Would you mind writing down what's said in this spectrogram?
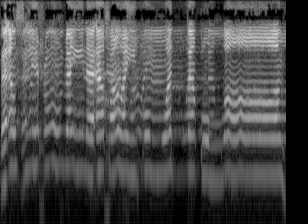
فأصلحوا بين أخويكم واتقوا الله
